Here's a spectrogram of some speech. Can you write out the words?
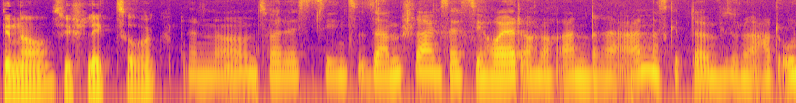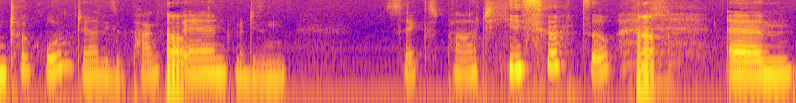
Genau, sie schlägt zurück. Genau, und zwar lässt sie ihn zusammenschlagen. Das heißt, sie heuert auch noch andere an. Es gibt da irgendwie so eine Art Untergrund, ja, diese Punkband mit diesen Sexpartys und so. Ja. Ähm,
